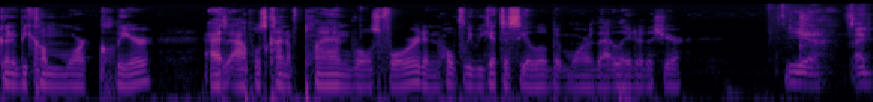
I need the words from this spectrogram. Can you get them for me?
going to become more clear as Apple's kind of plan rolls forward, and hopefully we get to see a little bit more of that later this year. Yeah, I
